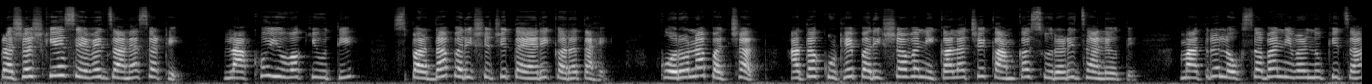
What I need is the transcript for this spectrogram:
प्रशासकीय सेवेत जाण्यासाठी लाखो युवक युवती स्पर्धा परीक्षेची तयारी करत आहे. कोरोना पश्चात आता कुठे परीक्षा व निकालाचे कामकाज सुरळीत झाले होते? मात्र लोकसभा निवडणुकीचा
